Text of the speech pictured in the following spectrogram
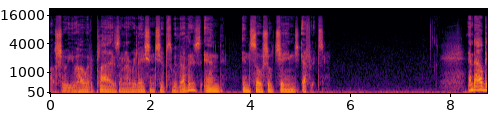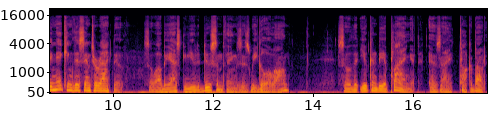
I'll show you how it applies in our relationships with others and in social change efforts. And I'll be making this interactive, so I'll be asking you to do some things as we go along so that you can be applying it as I talk about it.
